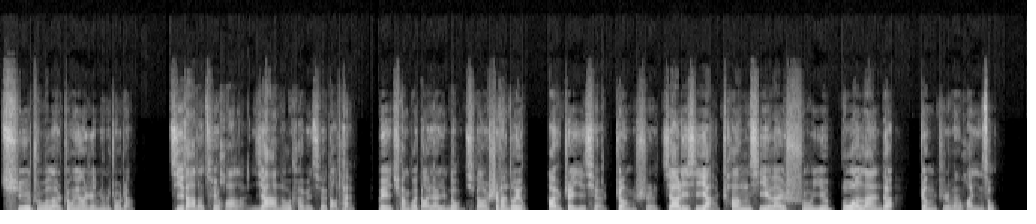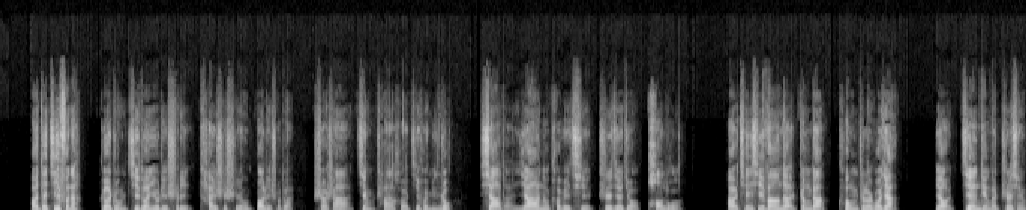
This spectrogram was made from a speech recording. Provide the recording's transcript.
驱逐了中央任命的州长，极大的催化了亚努科维奇的倒台，为全国倒压运动起到了示范作用。而这一切正是加利西亚长期以来属于波兰的政治文化因素。而在基辅呢？各种极端右翼势力开始使用暴力手段射杀警察和集会民众，吓得亚努科维奇直接就跑路了。而亲西方的政党控制了国家，要坚定地执行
